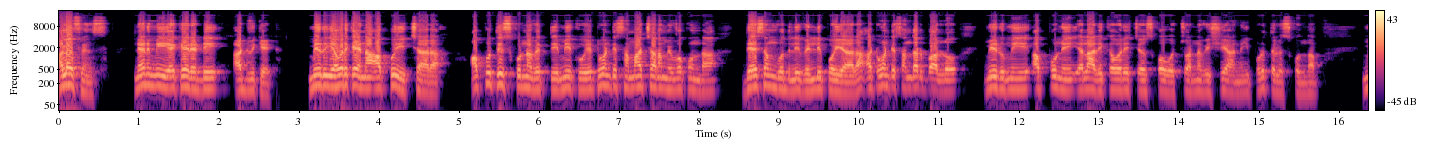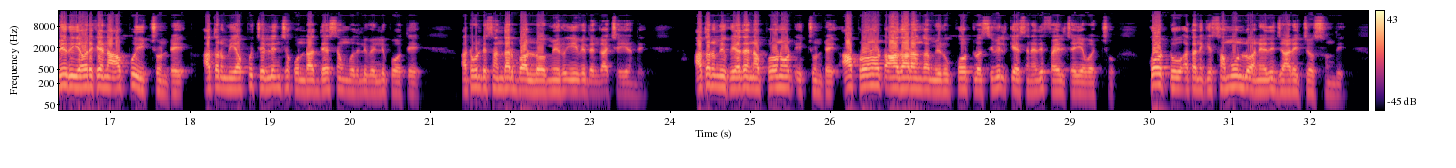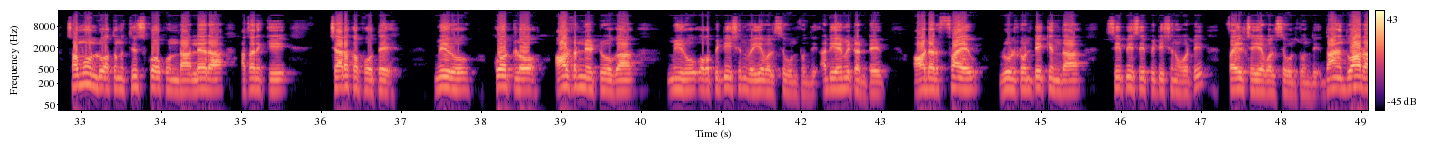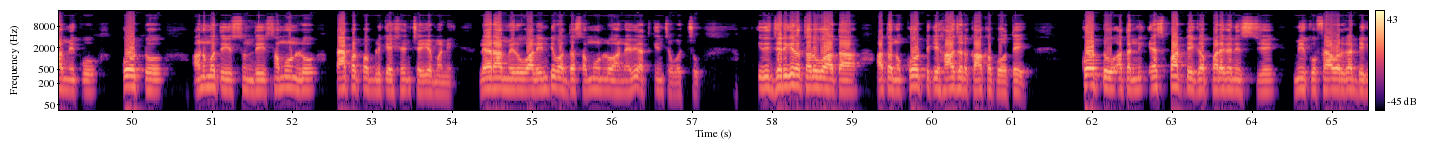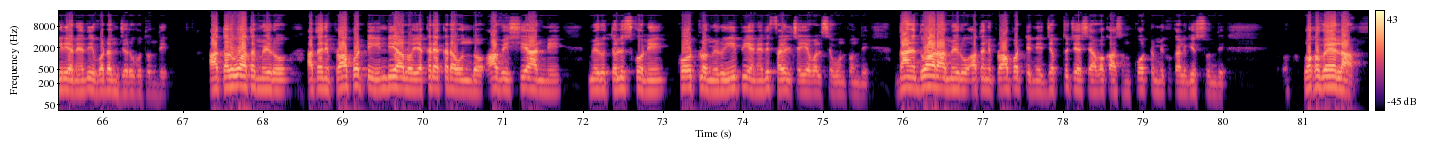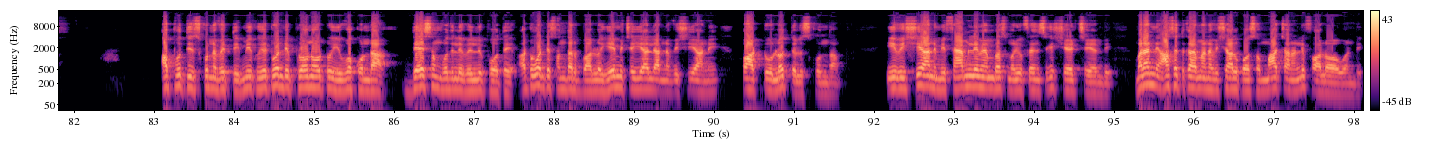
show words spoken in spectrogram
Hello friends నేను మీ AK Reddy advocate. మీరు ఎవరికైనా అప్పు ఇచ్చారా? అప్పు తీసుకున్న వ్యక్తి మీకు ఎటువంటి సమాచారం ఇవ్వకుండా దేశం వదిలి వెళ్ళిపోయారా? అటువంటి సందర్భాల్లో మీరు మీ అప్పుని ఎలా రికవరీ చేసుకోవచ్చు అన్న విషయాన్ని ఇప్పుడు తెలుసుకుందాం. మీరు ఎవరికైనా అప్పు ఇచ్చుంటే అతను మీ అప్పు చెల్లించకుండా దేశం వదిలి వెళ్ళిపోతే అటువంటి సందర్భాల్లో మీరు ఈ విధంగా చేయండి. అతను మీకు ఏదైనా ప్రోనోట్ ఇచ్చుంటే ఆ ప్రోనోట్ ఆధారంగా మీరు కోర్టులో సివిల్ కేసు అనేది ఫైల్ చేయవచ్చు. కోర్టు అతనికి సమూన్లు అనేది జారీ చేస్తుంది. సమూన్లు అతను తీసుకోకుండా లేదా అతనికి చేరకపోతే మీరు కోర్టులో ఆల్టర్నేటివ్గా మీరు ఒక పిటిషన్ వేయవలసి ఉంటుంది. అది ఏమిటంటే ఆర్డర్ ఫైవ్ రూల్ ట్వంటీ కింద సిపిసి పిటిషన్ ఒకటి ఫైల్ చేయవలసి ఉంటుంది. దాని ద్వారా మీకు కోర్టు అనుమతి ఇస్తుంది సమూన్లు పేపర్ పబ్లికేషన్ చేయమని. లేదా మీరు వాళ్ళ ఇంటి వద్ద సమూన్లు అనేవి అతికించవచ్చు. ఇది జరిగిన తరువాత అతను కోర్టుకి హాజరు కాకపోతే కోర్టు అతన్ని ఎస్ పార్టీగా పరిగణించి మీకు ఫేవర్గా డిగ్రీ అనేది ఇవ్వడం జరుగుతుంది. ఆ తరువాత మీరు అతని ప్రాపర్టీ ఇండియాలో ఎక్కడెక్కడ ఉందో ఆ విషయాన్ని మీరు తెలుసుకొని కోర్టులో మీరు ఈపీ అనేది ఫైల్ చేయవలసి ఉంటుంది. దాని ద్వారా మీరు అతని ప్రాపర్టీని జప్తు చేసే అవకాశం కోర్టు మీకు కలిగిస్తుంది. ఒకవేళ అప్పు తీసుకున్న వ్యక్తి మీకు ఎటువంటి ప్రోనోటు ఇవ్వకుండా దేశం వదిలి వెళ్ళిపోతే అటువంటి సందర్భాల్లో ఏమి చేయాలి అన్న విషయాన్ని పార్ట్ టూలో తెలుసుకుందాం. ఈ విషయాన్ని మీ ఫ్యామిలీ మెంబర్స్ మరియు ఫ్రెండ్స్కి షేర్ చేయండి. మరిన్ని ఆసక్తికరమైన విషయాల కోసం మా ఛానల్ని ఫాలో అవ్వండి.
